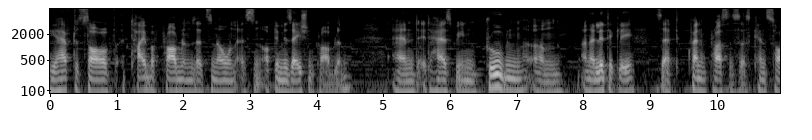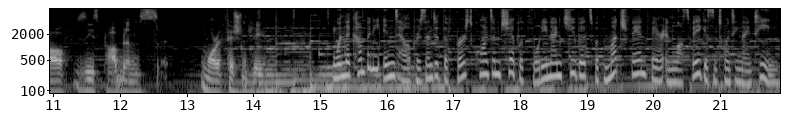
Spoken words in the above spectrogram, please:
You have to solve a type of problem that's known as an optimization problem. And it has been proven um, analytically that quantum processors can solve these problems more efficiently. When the company Intel presented the first quantum chip with 49 qubits with much fanfare in Las Vegas in 2019,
